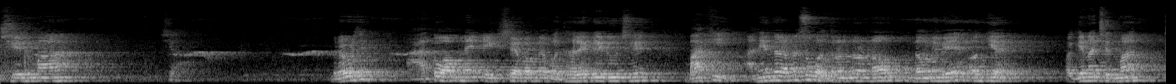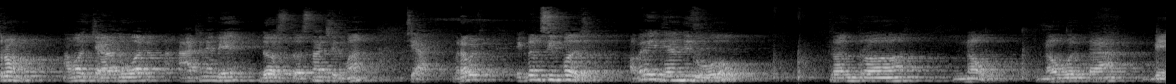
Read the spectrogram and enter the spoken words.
છેદમાં 4 બરાબર છે? આ તો આપણે એક સ્ટેપ આપણે વધારે કર્યું છે. બાકી, આની અંદર આપણે શું કર 3 3 9 9 ને 2 11 11 ના છેદમાં 3 આમાં 4 2 8 ને 2 10 10 ના છેદમાં 4 બરાબર? એકદમ સિમ્પલ છે. હવે ધ્યાનથી જુઓ 3 3 9 9 વત્તા 2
